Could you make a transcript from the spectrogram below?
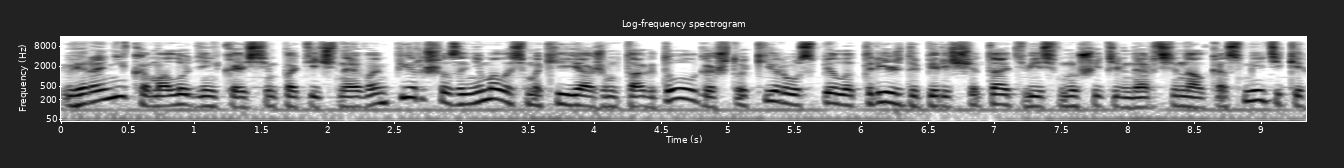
Вероника, молоденькая симпатичная вампирша, занималась макияжем так долго, что Кира успела трижды пересчитать весь внушительный арсенал косметики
